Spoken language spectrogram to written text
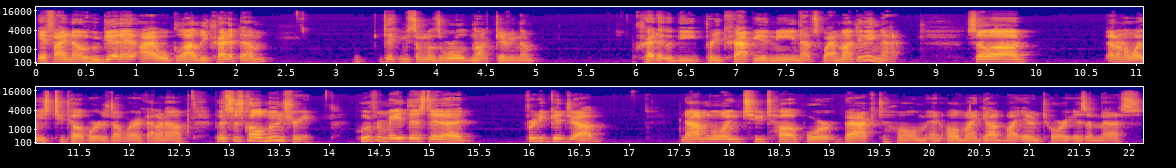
If I know who did it, I will gladly credit them. Taking someone's world, not giving them credit would be pretty crappy of me, and that's why I'm not doing that. So, uh, I don't know why these two teleporters don't work. I don't know. But this is called Moontree. Whoever made this did a pretty good job. Now I'm going to teleport back to home, and oh my god, my inventory is a mess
